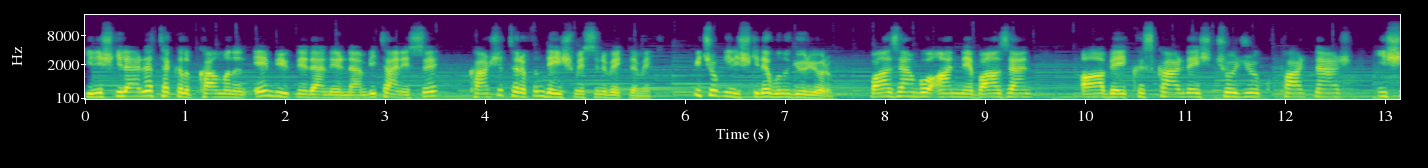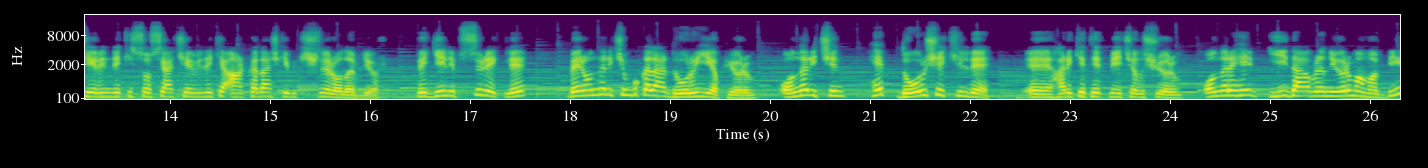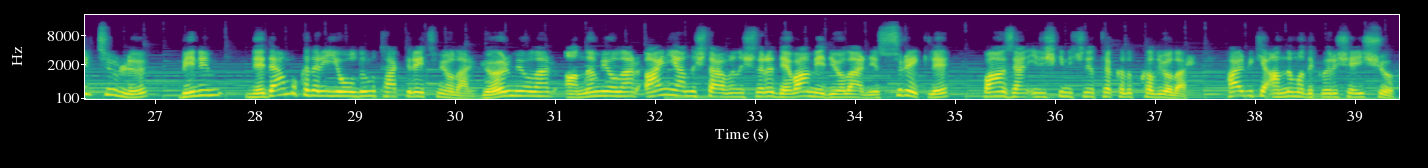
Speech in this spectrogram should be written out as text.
İlişkilerde takılıp kalmanın en büyük nedenlerinden bir tanesi karşı tarafın değişmesini beklemek. Birçok ilişkide bunu görüyorum. Bazen bu anne, bazen ağabey, kız kardeş, çocuk, partner, iş yerindeki, sosyal çevredeki arkadaş gibi kişiler olabiliyor. Ve gelip sürekli ben onlar için bu kadar doğruyu yapıyorum. Onlar için hep doğru şekilde e, hareket etmeye çalışıyorum. Onlara hep iyi davranıyorum ama bir türlü benim neden bu kadar iyi olduğumu takdir etmiyorlar, görmüyorlar, anlamıyorlar, aynı yanlış davranışlara devam ediyorlar diye sürekli bazen ilişkinin içine takılıp kalıyorlar. Halbuki anlamadıkları şey şu.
